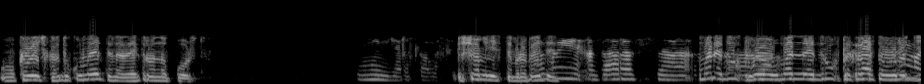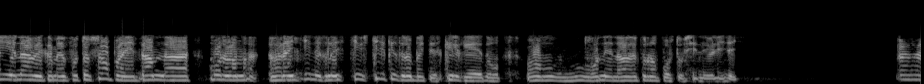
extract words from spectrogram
в кавичках документи на електронну пошту. Ні, Ярослав І Васильович. що мені з цим робити? Ви зараз е, У мене друг, е, у мене друг прекрасно володіє навиками фотошопа, і там на можу вам гарантійних листів стільки зробити, скільки ну вам вони на електронну пошту всі не влізять. Угу.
